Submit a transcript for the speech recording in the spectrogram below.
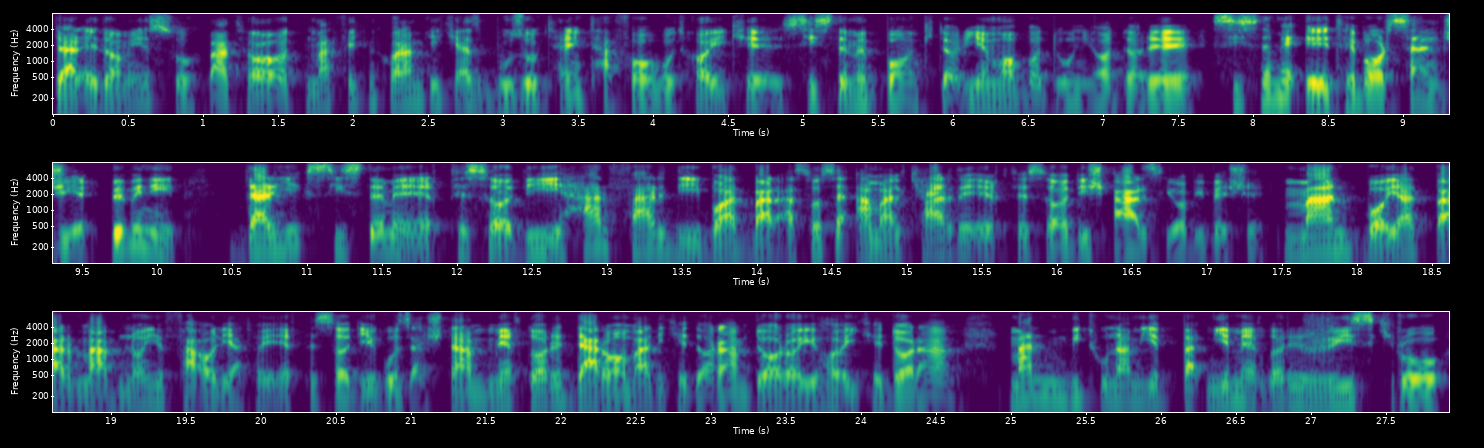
در ادامه صحبتات من فکر می‌کنم یکی از بزرگترین تفاوت هایی که سیستم بانکداری ما با دنیا داره سیستم اعتبار سنجیه. ببینید در یک سیستم اقتصادی هر فردی باید بر اساس عملکرد اقتصادیش ارزیابی بشه. من باید بر مبنای فعالیت های اقتصادی گذشتم مقدار درآمدی که دارم دارایی هایی که دارم من می‌تونم یه, یه مقداری ریسک رو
